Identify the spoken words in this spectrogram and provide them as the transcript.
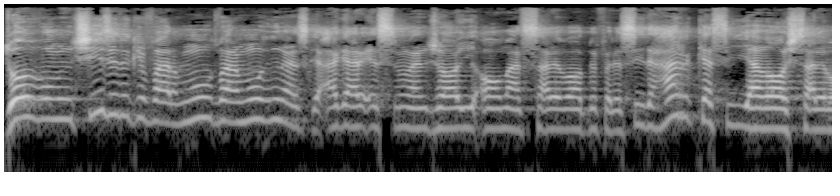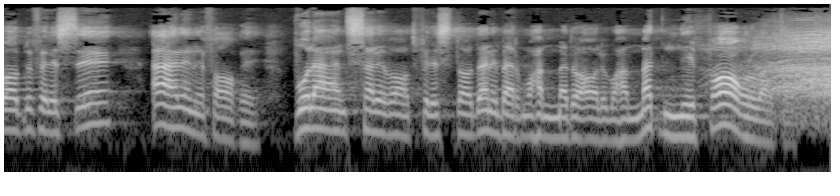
دومین چیزی رو که فرمود فرمود این است که اگر اسم من جایی آمد سلوات بفرستید هر کسی یواش سلوات بفرسته اهل نفاقه. بلند سلوات فرستادن بر محمد و آل محمد نفاق رو برطرف.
